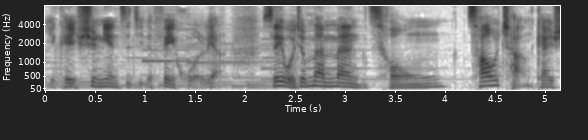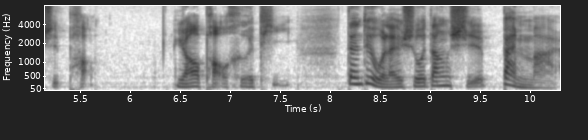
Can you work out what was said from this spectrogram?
也可以训练自己的肺活量，所以我就慢慢从操场开始跑，然后跑合体。但对我来说，当时半马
